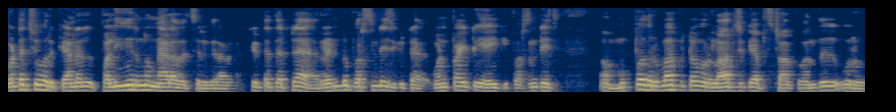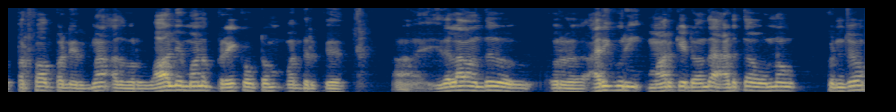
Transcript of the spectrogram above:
உடச்சி ஒரு கேண்டல் பளீர்னு மேலே வச்சிருக்கிறாங்க. கிட்டத்தட்ட ரெண்டு பர்சன்டேஜ் கிட்ட 1.80% அ முப்பது 30 கிட்ட ஒரு லார்ஜ் கேப் ஸ்டாக் வந்து ஒரு பர்ஃபார்ம் பண்ணியிருக்குன்னா, அது ஒரு வால்யூமான பிரேக் அவுட்டும் வந்திருக்கு. இதெல்லாம் வந்து ஒரு அறிகுறி. மார்க்கெட் வந்து அடுத்த இன்னும் கொஞ்சம்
